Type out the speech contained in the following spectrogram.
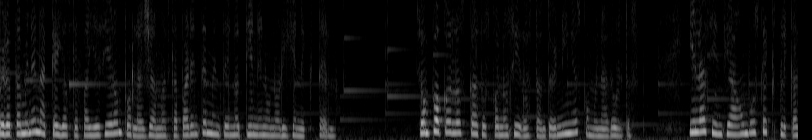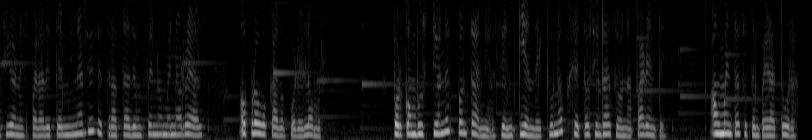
pero también en aquellos que fallecieron por las llamas que aparentemente no tienen un origen externo. Son pocos los casos conocidos tanto en niños como en adultos, y la ciencia aún busca explicaciones para determinar si se trata de un fenómeno real o provocado por el hombre. Por combustión espontánea se entiende que un objeto sin razón aparente aumenta su temperatura,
